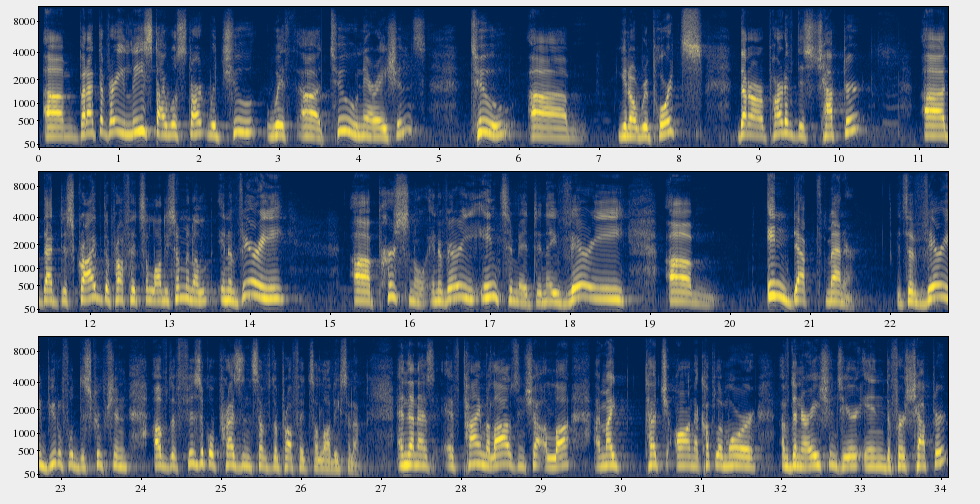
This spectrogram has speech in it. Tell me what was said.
Um, but at the very least, I will start with two, with, uh, two narrations, two um, you know, reports that are part of this chapter uh, that describe the Prophet ﷺ in a, in a very uh, personal, in a very intimate, in a very um, in depth manner. It's a very beautiful description of the physical presence of the Prophet ﷺ. And then as if time allows, inshallah, I might touch on a couple of more of the narrations here in the first chapter,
